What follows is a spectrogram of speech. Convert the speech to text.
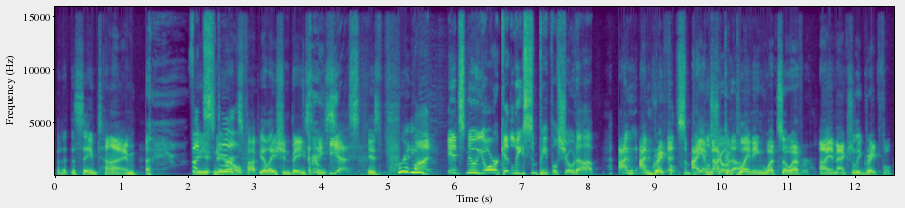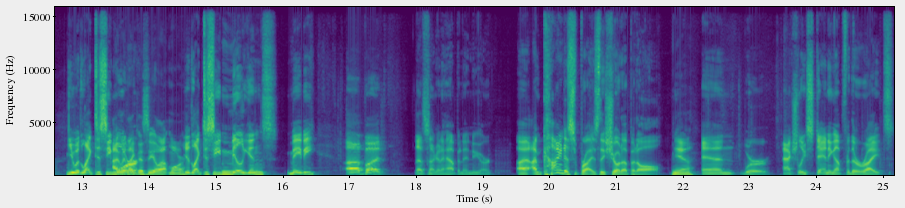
But at the same time, New, New. York's population base is, yes. is pretty. But it's New York. At least some people showed up. I'm I'm grateful. Some I am not showed up. complaining whatsoever. I am actually grateful. You would like to see more. I would like to see a lot more. You'd like to see millions, maybe, uh, but that's not going to happen in New York. I, I'm kind of surprised they showed up at all Yeah. and were actually standing up for their rights.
